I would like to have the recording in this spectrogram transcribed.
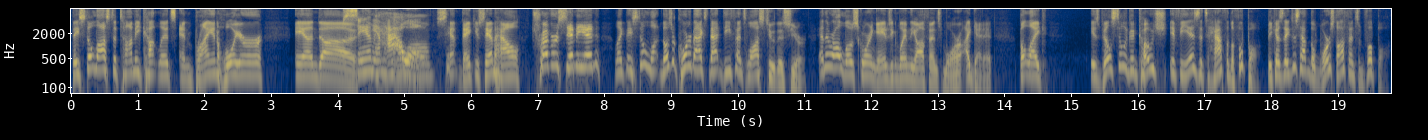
They still lost to Tommy Cutlets and Brian Hoyer and uh, Sam Sam Howell. Howell. Sam, thank you, Sam Howell. Trevor Siemian. Like they still, lo- those are quarterbacks that defense lost to this year, and they were all low scoring games. You can blame the offense more. I get it, but like, is Bill still a good coach? If he is, it's half of the football because they just have the worst offense in football.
